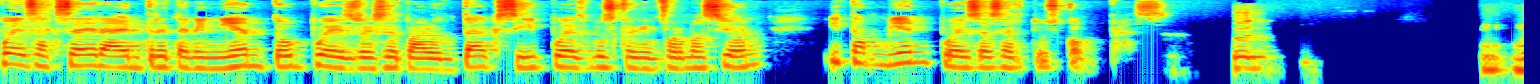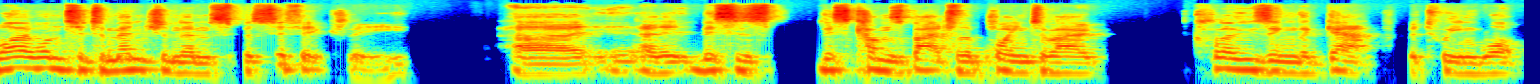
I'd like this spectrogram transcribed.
Puedes acceder a entretenimiento, puedes reservar un taxi, puedes buscar información y también puedes hacer tus compras. But why I wanted to mention them specifically, uh, and it, this is this comes back to the point about closing the gap between what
